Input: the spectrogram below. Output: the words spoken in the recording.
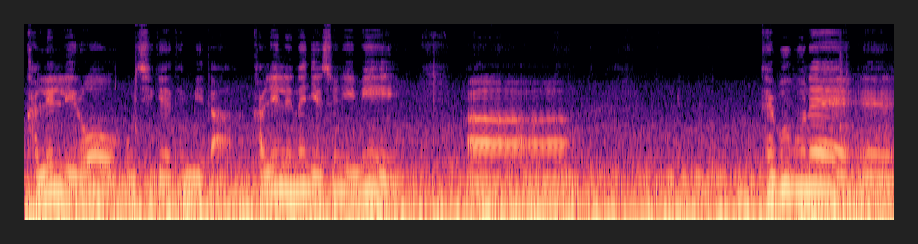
갈릴리로 오시게 됩니다. 갈릴리는 예수님이 어, 대부분의 에,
